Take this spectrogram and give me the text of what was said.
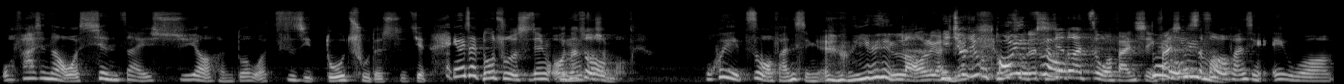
我发现到我现在需要很多我自己独处的时间，因为在独处的时间，我能做什么？我会自我反省哎、因为有点老了，感觉你就用独处的时间都在自我反省，反省什么自我？反省，哎，我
